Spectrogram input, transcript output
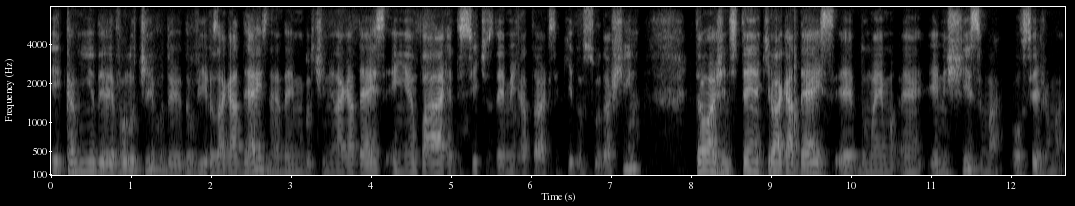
e caminho evolutivo de, do vírus H10, né, da hemoglutinina H10, em ampla área de sítios de migratórios aqui do sul da China. Então, a gente tem aqui o H10 de uma é, NX, uma, ou seja, uma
